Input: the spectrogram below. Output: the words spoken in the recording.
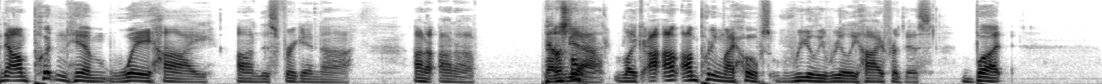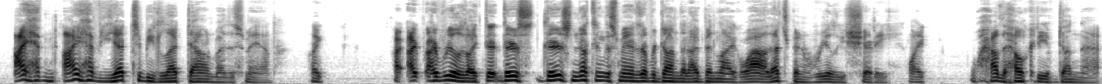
now I'm putting him way high on this friggin', uh, on a, on a, Pedestal? yeah, like I, I'm- I'm putting my hopes really, really high for this, but I have, I have yet to be let down by this man. Like, I, I, I really like. There's, there's nothing this man's ever done that I've been like, wow, that's been really shitty. Like, how the hell could he have done that?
